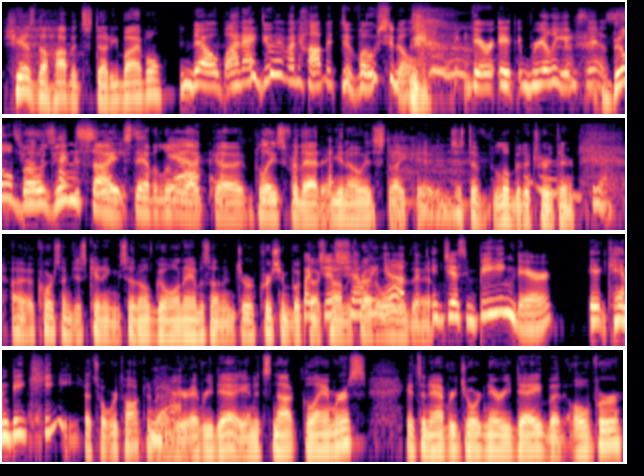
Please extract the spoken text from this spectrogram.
She has the Hobbit Study Bible. No, but I do have a Hobbit devotional. there, it really exists. Bilbo's really Insights. They have a little yeah. like uh, place for that. You know, it's like uh, just a little bit of truth there. Yeah. Uh, of course, I'm just kidding. So don't go on Amazon and, or ChristianBook.com and try to order up, that. And just being there it can be key. That's what we're talking about Yeah. here every day. And it's not glamorous, it's an average, ordinary day, but over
